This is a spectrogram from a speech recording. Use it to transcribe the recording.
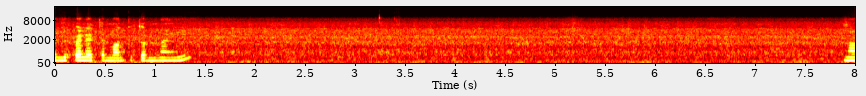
ఉల్లిపాయలు అయితే మగ్గుతున్నాయి. మా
